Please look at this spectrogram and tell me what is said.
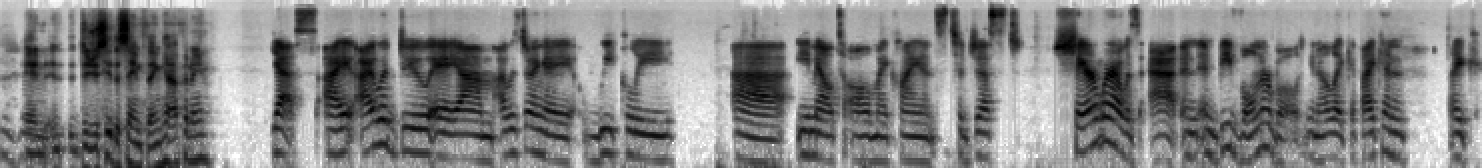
Mm-hmm. and did you see the same thing happening? Yes. I i would do a um i was doing a weekly uh email to all of my clients to just share where i was at and and be vulnerable you know like if i can like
